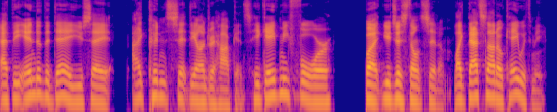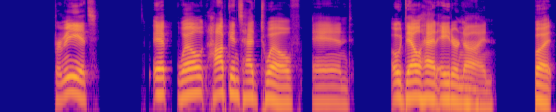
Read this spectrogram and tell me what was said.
at the end of the day, you say, I couldn't sit DeAndre Hopkins. He gave me four, but you just don't sit him. Like, that's not okay with me. For me, it's, it, well, Hopkins had 12 and Odell had eight or nine, but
